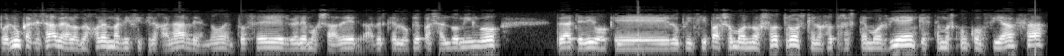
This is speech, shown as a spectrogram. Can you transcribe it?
pues nunca se sabe, a lo mejor es más difícil ganarle, ¿no? Entonces veremos a ver, a ver qué es lo que pasa el domingo, pero te digo que lo principal somos nosotros, que nosotros estemos bien, que estemos con confianza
